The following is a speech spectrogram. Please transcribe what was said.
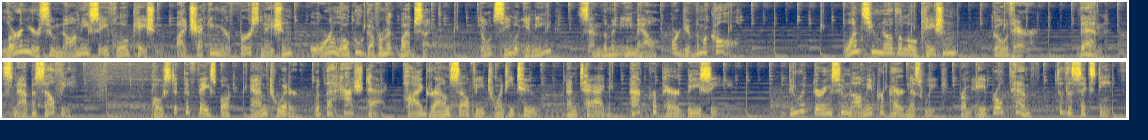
learn your tsunami safe location by checking your First Nation or local government website. Don't see what you need? Send them an email or give them a call. Once you know the location, go there. Then, snap a selfie. Post it to Facebook and Twitter with the hashtag HighGroundSelfie22 and tag at PreparedBC. Do it during Tsunami Preparedness Week from April 10th to the 16th,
